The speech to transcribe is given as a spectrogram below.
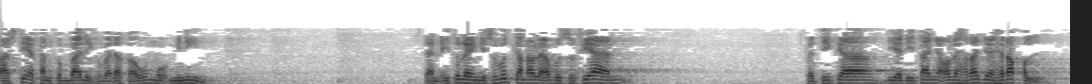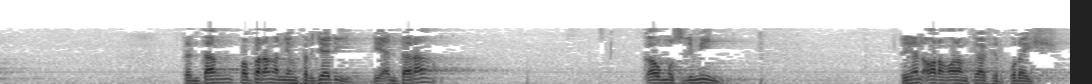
pasti akan kembali kepada kaum mukminin. Dan itulah yang disebutkan oleh Abu Sufyan ketika dia ditanya oleh Raja Herakl tentang peperangan yang terjadi di antara kaum muslimin dengan orang-orang kafir Quraisy.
